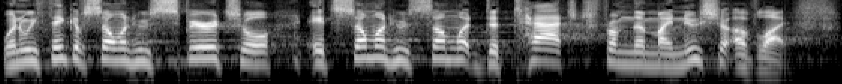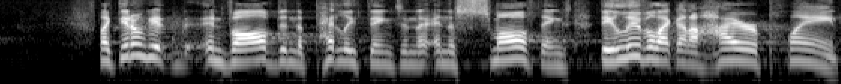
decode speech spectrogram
When we think of someone who's spiritual, it's someone who's somewhat detached from the minutia of life. Like they don't get involved in the peddly things and the, and the small things. They live like on a higher plane.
